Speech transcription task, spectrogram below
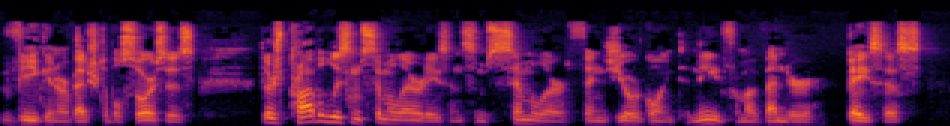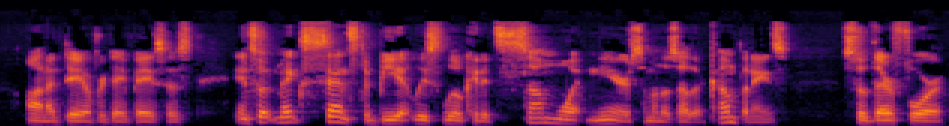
vegan or vegetable sources, there's probably some similarities and some similar things you're going to need from a vendor basis on a day over day basis. And so it makes sense to be at least located somewhat near some of those other companies. So therefore,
